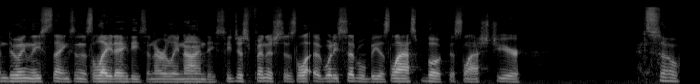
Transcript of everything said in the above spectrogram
and doing these things in his late 80s and early 90s. He just finished his, what he said will be his last book this last year. And so,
